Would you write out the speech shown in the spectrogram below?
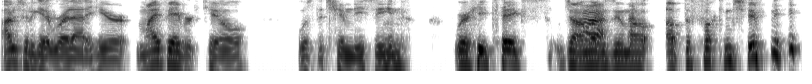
I'm just gonna get it right out of here. My favorite kill was the chimney scene where he takes John Leguizamo up the fucking chimney.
